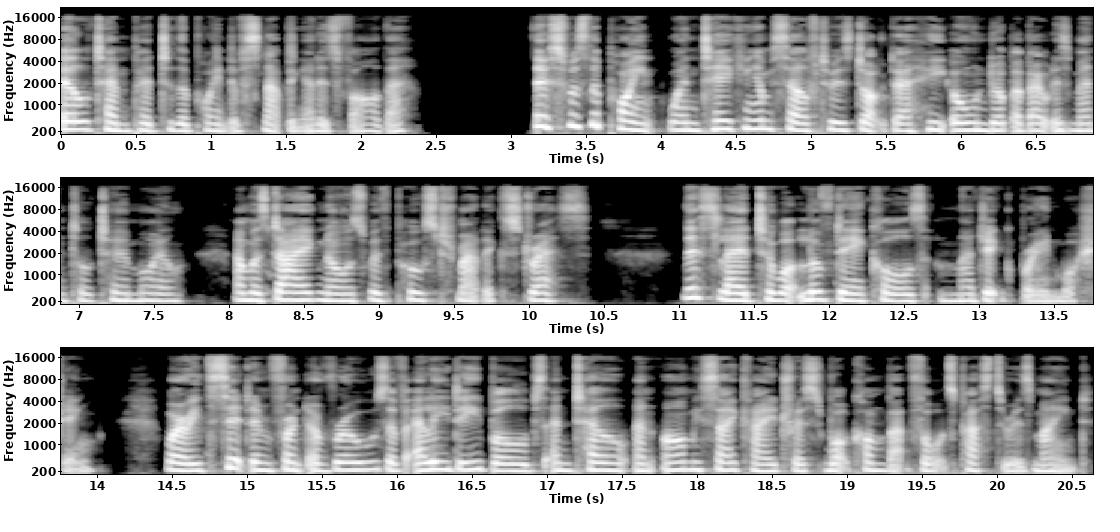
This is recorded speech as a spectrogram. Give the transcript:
ill tempered to the point of snapping at his father. This was the point when, taking himself to his doctor, he owned up about his mental turmoil and was diagnosed with post traumatic stress. This led to what Loveday calls magic brainwashing where he'd sit in front of rows of LED bulbs and tell an army psychiatrist what combat thoughts passed through his mind.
